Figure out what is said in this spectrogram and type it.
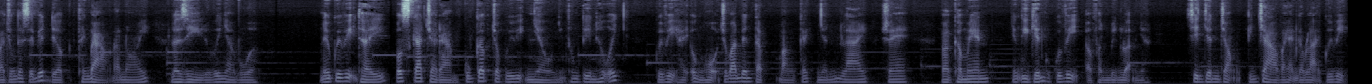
và chúng ta sẽ biết được Thanh Bảo đã nói lời gì đối với nhà vua. Nếu quý vị thấy Postcard Trà Đàm cung cấp cho quý vị nhiều những thông tin hữu ích, quý vị hãy ủng hộ cho ban biên tập bằng cách nhấn like, share và comment những ý kiến của quý vị ở phần bình luận nhé. Xin trân trọng kính chào và hẹn gặp lại quý vị.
